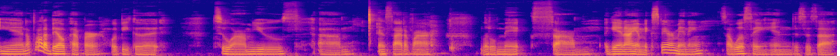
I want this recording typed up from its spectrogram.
And I thought a bell pepper would be good to um, use um, inside of our little mix. Um, again, I am experimenting, so we'll see. And this is a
